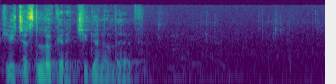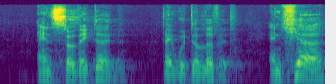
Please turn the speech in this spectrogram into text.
if you just look at it, you're going to live. And so they did. They were delivered. And here,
